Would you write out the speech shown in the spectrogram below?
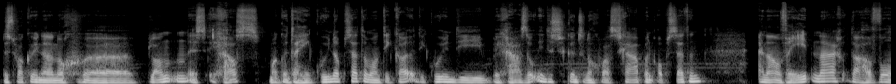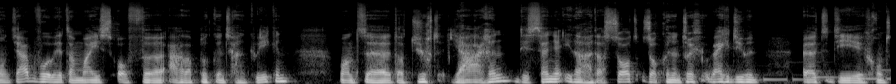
Dus wat kun je dan nog uh, planten, is gras. Maar je kunt daar geen koeien op zetten, want die, die koeien die begrazen ook niet. Dus je kunt er nog wat schapen op zetten. En dan vergeet naar dat je volgend jaar bijvoorbeeld aan maïs of uh, aardappelen kunt gaan kweken. Want uh, dat duurt jaren, decennia, eer je dat zout zou kunnen terug wegduwen uit die grond.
